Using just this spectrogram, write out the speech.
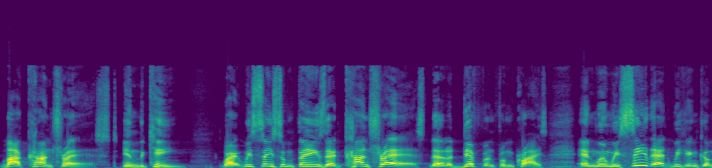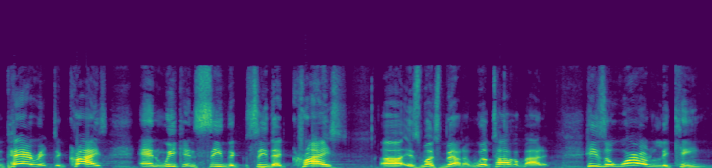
by contrast in the king right? We see some things that contrast, that are different from Christ. And when we see that, we can compare it to Christ and we can see, the, see that Christ uh, is much better. We'll talk about it. He's a worldly king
